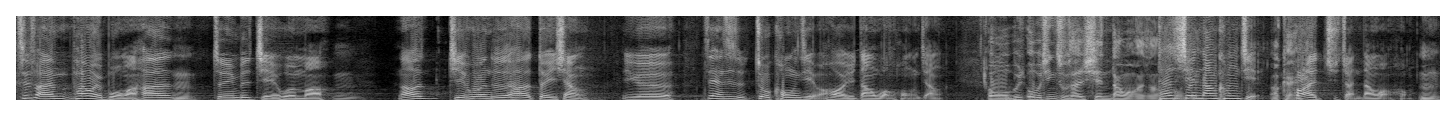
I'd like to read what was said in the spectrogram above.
其实反正潘玮柏嘛，他最近不是结婚吗？嗯。然后结婚的他的对象一个之前是做空姐嘛，后来去当网红这样。哦，我不我不清楚他是先当网红还是？他是先当空姐，OK，后来去转当网红。嗯，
